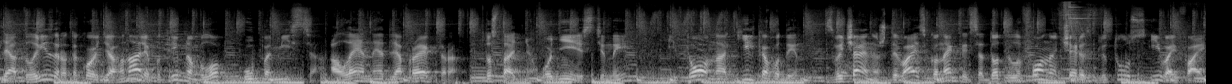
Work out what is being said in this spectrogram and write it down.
Для телевізора такої діагоналі потрібно було б купа місця, але не для проектора. Достатньо однієї стіни, і то на кілька годин. Звичайно ж, девайс конектиться до телефону через Bluetooth і Wi-Fi.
